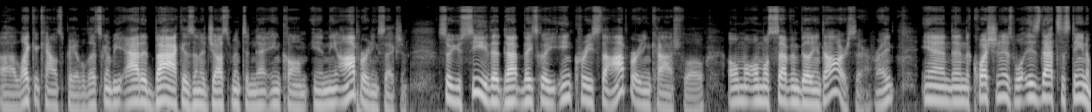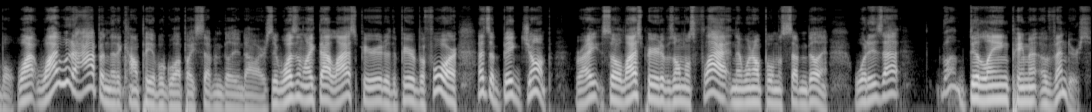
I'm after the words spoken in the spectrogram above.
uh, like accounts payable, that's going to be added back as an adjustment to net income in the operating section. So you see that that basically increased the operating cash flow almost seven billion dollars there, right? And then the question is, well, is that sustainable? Why why would it happen that account payable go up by seven billion dollars? It wasn't like that last period or the period before. That's a big jump, right? So last period it was almost flat and then went up almost seven billion. What is that? Well, delaying payment of vendors,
